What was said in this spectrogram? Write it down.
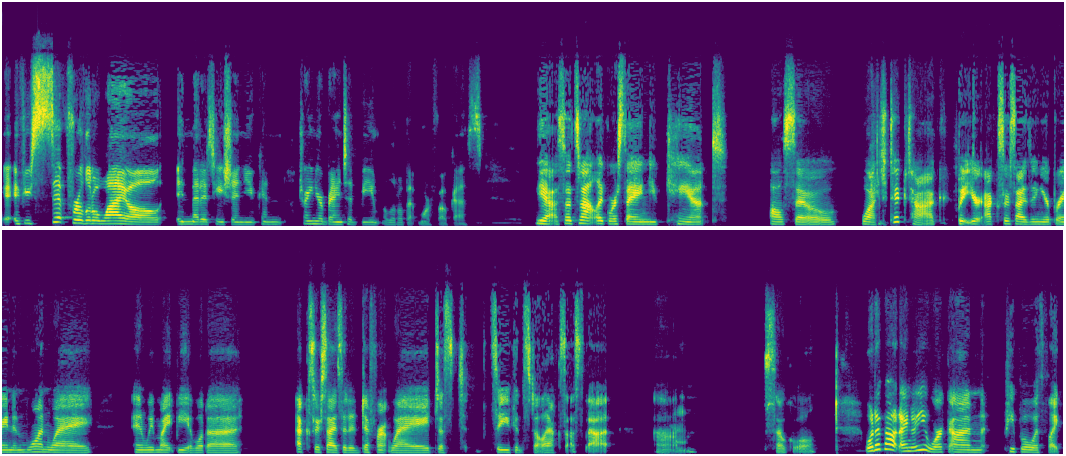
if you sit for a little while in meditation, you can train your brain to be a little bit more focused. Yeah. So it's not like we're saying you can't also watch TikTok, but you're exercising your brain in one way, and we might be able to exercise it a different way just so you can still access that. Um, so cool. What about, I know you work on people with like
